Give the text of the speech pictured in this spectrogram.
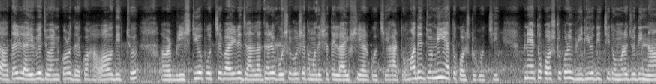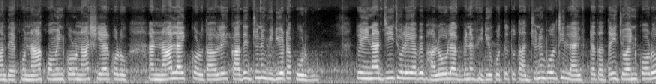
তাড়াতাড়ি লাইভে জয়েন করো। দেখো হাওয়াও দিচ্ছ, আবার বৃষ্টিও পড়ছে বাইরে। জানলার ধারে বসে বসে তোমাদের সাথে লাইভ শেয়ার করছি। আর তোমাদের জন্যেই এত কষ্ট করছি। মানে এত কষ্ট করে ভিডিও দিচ্ছি। তোমরা যদি না দেখো, না কমেন্ট করো, না শেয়ার করো, আর না লাইক করো, তাহলে কাদের জন্য ভিডিওটা করব? তো এনার্জি চলে যাবে, ভালোও লাগবে না ভিডিও করতে। তো তার জন্য বলছি লাইভটা তাড়াতাড়ি জয়েন করো।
